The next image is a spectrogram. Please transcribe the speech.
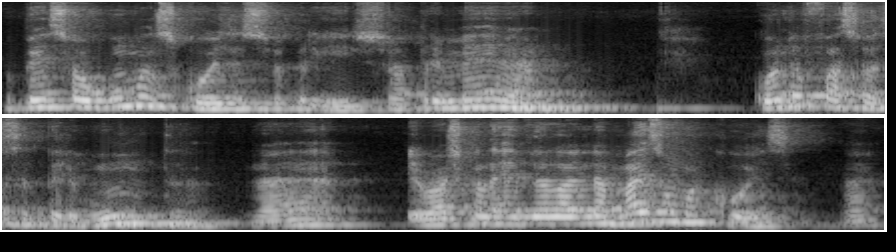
eu penso algumas coisas sobre isso. A primeira, quando eu faço essa pergunta, né, eu acho que ela revela ainda mais uma coisa. Né?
